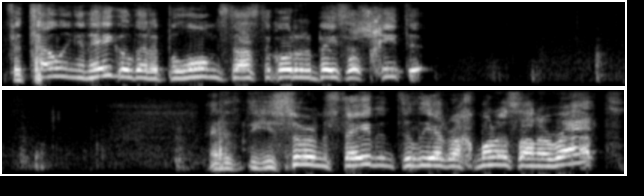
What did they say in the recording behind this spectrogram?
For telling an eagle that it belongs to us to go to the base of Shechita. And the Yisurim stayed until he had Rachmanis on a rat,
